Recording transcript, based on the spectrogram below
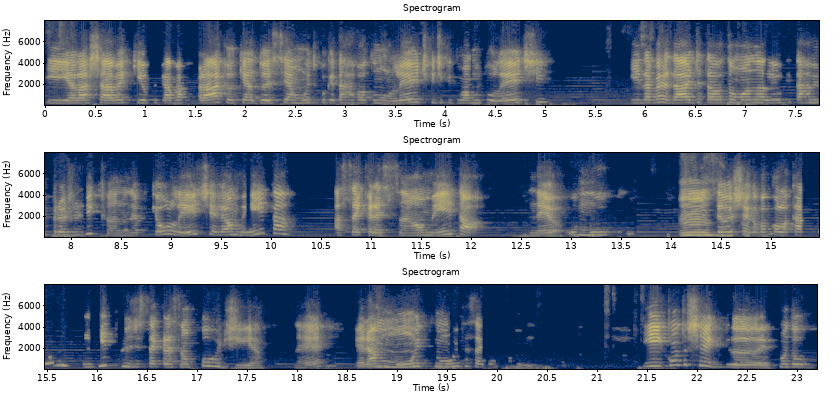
E ela achava que eu ficava fraca, que adoecia muito porque estava faltando leite, que tinha que tomar muito leite. E na verdade estava tomando ali o que estava me prejudicando, né? Porque o leite ele aumenta a secreção, aumenta né, o muco. Uhum. Então eu chegava a colocar 2 litros de secreção por dia, né? Era muito, muita secreção mesmo. E quando cheguei, quando eu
